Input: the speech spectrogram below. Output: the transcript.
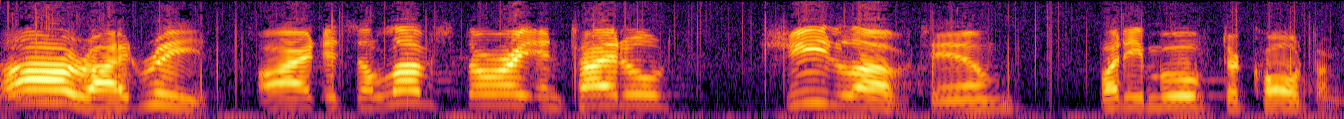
All right, read. All right, it's a love story entitled She Loved Him, but He Moved to Colton.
